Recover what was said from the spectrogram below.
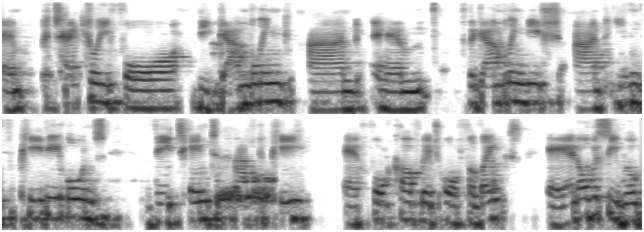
um, particularly for the gambling and um, for the gambling niche and even for payday loans, they tend to have to pay uh, for coverage or for links. Uh, and obviously, we'll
